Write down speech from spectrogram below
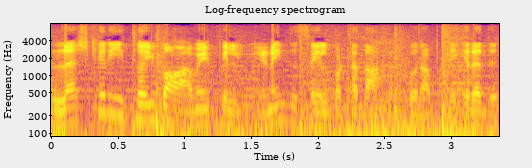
லஷ்கர் இ தொய்பா அமைப்பில் இணைந்து செயல்பட்டதாக கூறப்படுகிறது.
